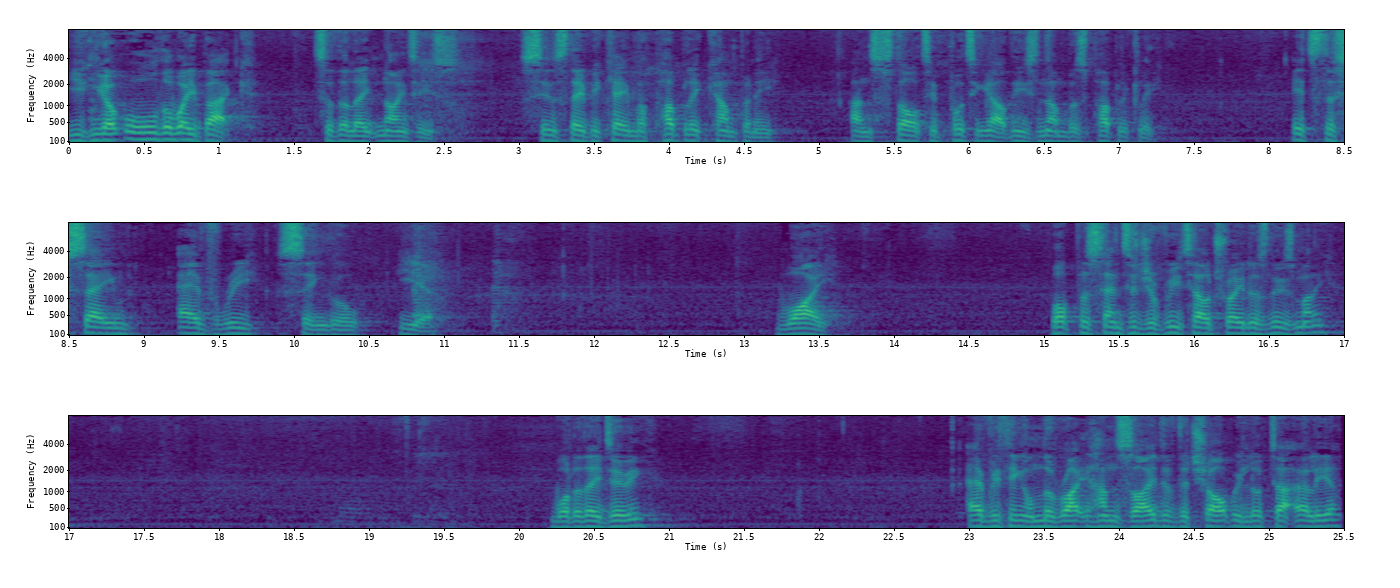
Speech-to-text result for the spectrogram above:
You can go all the way back to the late 90s since they became a public company and started putting out these numbers publicly. It's the same every single year. Why? What percentage of retail traders lose money? What are they doing? Everything on the right hand side of the chart we looked at earlier.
